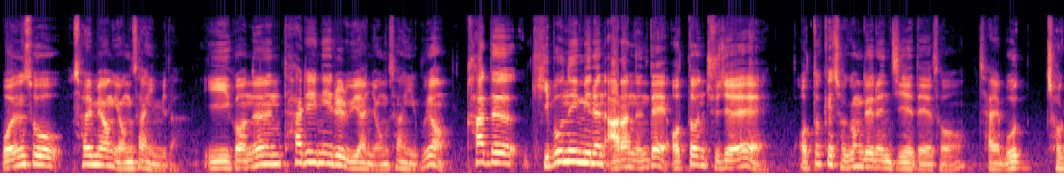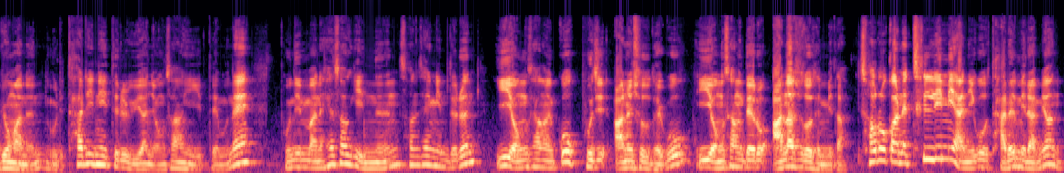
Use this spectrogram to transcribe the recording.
원소 설명 영상입니다. 이거는 탈인이를 위한 영상이고요. 카드 기본 의미는 알았는데 어떤 주제에 어떻게 적용되는지에 대해서 잘 못 적용하는 우리 탈인이들을 위한 영상이기 때문에 본인만의 해석이 있는 선생님들은 이 영상을 꼭 보지 않으셔도 되고 이 영상대로 안 하셔도 됩니다. 서로 간의 틀림이 아니고 다름이라면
